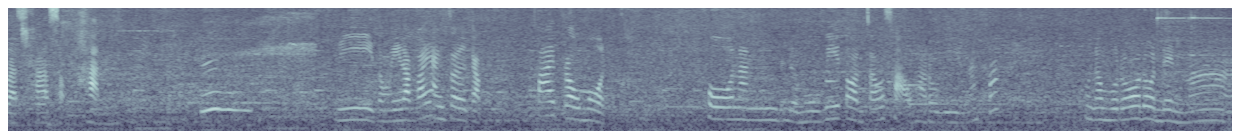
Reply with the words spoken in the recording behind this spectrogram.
ประชาสัมพันธ์ นี่ตรงนี้เราก็ยังเจอกับป้ายโปรโมทโคนันเดอะมูวี่ตอนเจ้าสาวฮาโลวีนนะคะ คุณอามูโร่โดดเด่นมาก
